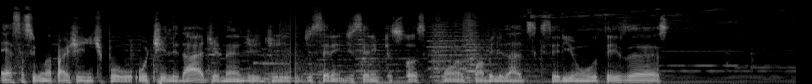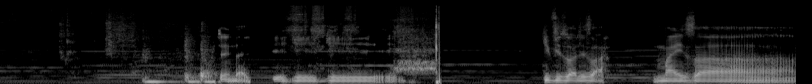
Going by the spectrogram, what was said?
essa segunda parte de tipo utilidade, né, de, de, de serem, de serem pessoas com, com habilidades que seriam úteis é de, de, de, de visualizar. Mas a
